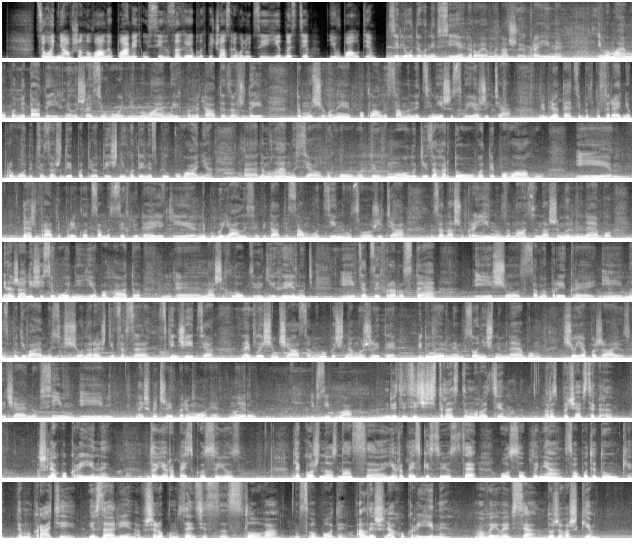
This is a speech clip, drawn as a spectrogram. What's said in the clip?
Цього дня вшанували пам'ять усіх загиблих під час Революції Гідності і в Балті. Ці люди вони всі є героями нашої країни. І ми маємо пам'ятати їх не лише сьогодні, ми маємо їх пам'ятати завжди, тому що вони поклали саме найцінніше своє життя. В бібліотеці безпосередньо проводяться завжди патріотичні години спілкування. Е, Намагаємося виховувати в молоді, загартовувати повагу і теж брати приклад саме з цих людей, які не побоялися віддати самого цінного свого життя за нашу країну, за нас, за наше мирне небо. І на жаль, ще сьогодні є багато е, наших хлопців, які гинуть, і ця цифра росте. І що саме прикре, і ми сподіваємося, що нарешті це все скінчиться найближчим часом. І ми почнемо жити під мирним сонячним небом, що я бажаю, звичайно, всім і найшвидшої перемоги, миру і всіх благ. У 2014 році розпочався е, шлях України до Європейського Союзу. Для кожного з нас е, Європейський Союз це уособлення свободи думки, демократії і, взагалі, в широкому сенсі слова свободи. Але шлях України виявився дуже важким,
